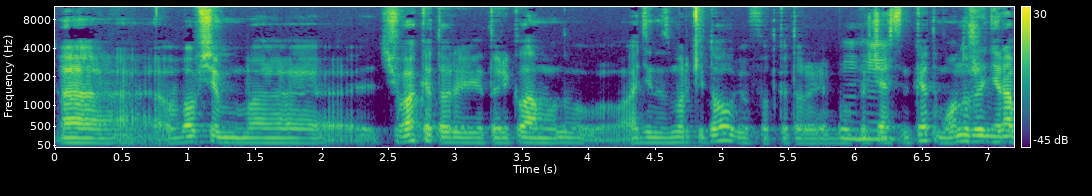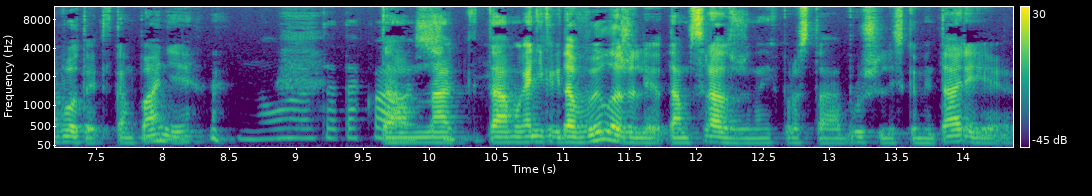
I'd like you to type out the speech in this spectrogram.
В общем, чувак, который эту рекламу, ну, один из маркетологов, вот, который был mm-hmm. причастен к этому, он уже не работает в компании. Ну, это такое там, на, там они когда выложили, там сразу же на них просто обрушились комментарии,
